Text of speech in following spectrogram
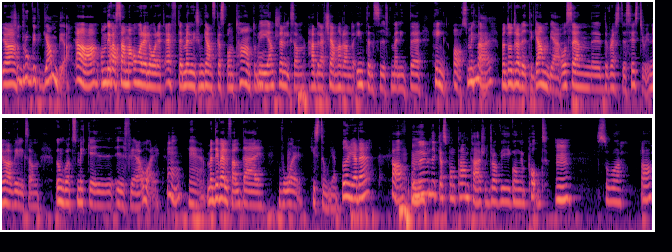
Ja, Så drog vi till Gambia. ja om det var Ja. samma år eller året efter. Men liksom ganska spontant. Och vi egentligen liksom hade lärt känna varandra intensivt men inte hängt asmycket. Nej. Men då drar vi till Gambia och sen eh, the rest is history. Nu har vi liksom umgåtts mycket i, i flera år. Mm. Eh, men det var i alla fall där vår historia började. Ja, och nu lika spontant här så drar vi igång en podd. Mm. Så, ja.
